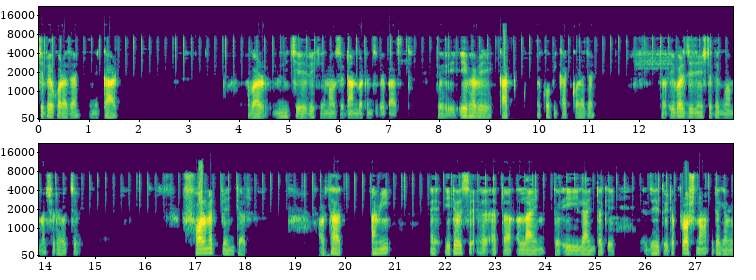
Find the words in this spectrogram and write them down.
চেপেও করা যায়। কাট আবার নিচে রেখে মাউসের ডান বাটন চেপে পাস্ট তো এইভাবে কাট কপি কাট করা যায়। তো এবার যে জিনিসটা দেখব আমরা, সেটা হচ্ছে ফরম্যাট প্রিন্টার অর্থাৎ আমি এটা হচ্ছে একটা লাইন তো এই লাইনটাকে যেহেতু এটা প্রশ্ন, এটাকে আমি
